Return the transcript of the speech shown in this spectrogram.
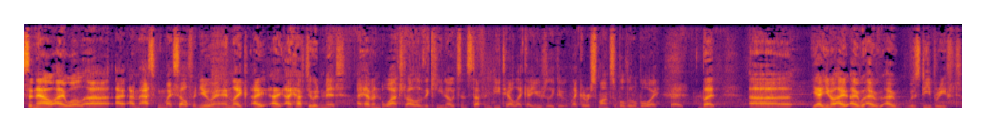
So now I will. Uh, I, I'm asking myself and you, and, and like I, I, I have to admit, I haven't watched all of the keynotes and stuff in detail like I usually do, like a responsible little boy. Right. But uh, yeah, you know, I, I, I, I was debriefed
